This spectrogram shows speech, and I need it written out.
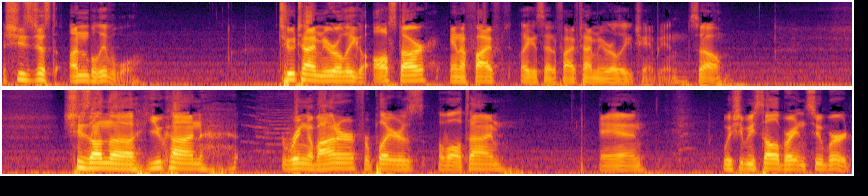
she's just unbelievable two-time EuroLeague All-Star and a five, like I said, a five-time EuroLeague champion. So she's on the UConn Ring of Honor for players of all time, and we should be celebrating Sue Bird,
